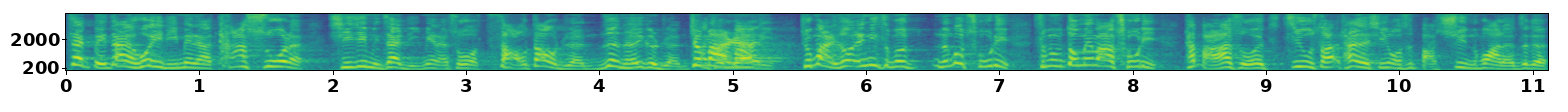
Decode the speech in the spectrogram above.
在北戴河会议里面呢，他说了，习近平在里面来说，找到人任何一个人就骂人，就骂你，就骂你说，哎，你怎么能够处理？什么都没办法处理。他把他所谓几乎他他的形容是把驯化的这个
